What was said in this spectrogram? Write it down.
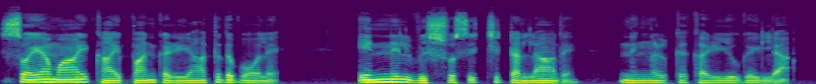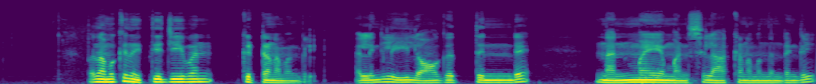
സ്വയമായി കായ്പാൻ കഴിയാത്തതുപോലെ എന്നിൽ വിശ്വസിച്ചിട്ടല്ലാതെ നിങ്ങൾക്ക് കഴിയുകയില്ല. അപ്പം നമുക്ക് നിത്യജീവൻ കിട്ടണമെങ്കിൽ അല്ലെങ്കിൽ ഈ ലോകത്തിന്റെ നന്മയെ മനസ്സിലാക്കണമെന്നുണ്ടെങ്കിൽ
